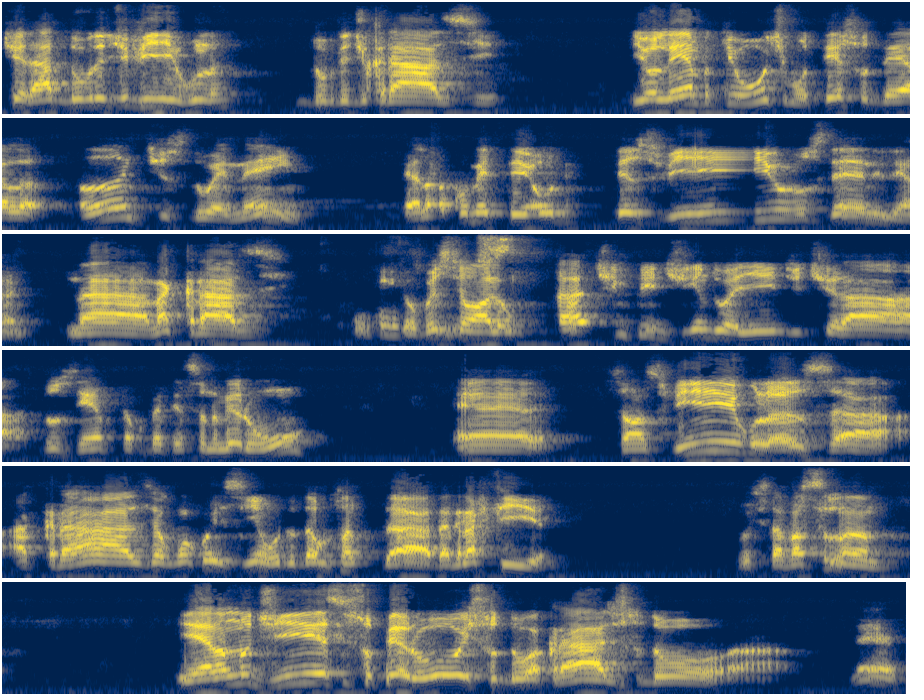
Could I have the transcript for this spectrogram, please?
tirar dúvida de vírgula, dúvida de crase. E eu lembro que o último texto dela, antes do Enem, ela cometeu desvios, né, Liliane, na, na crase. Eu falei assim, olha, o que está te impedindo aí de tirar 200 da competência número 1 é, são as vírgulas, a, a crase, alguma coisinha outra da, da, da grafia você está vacilando. E ela no dia se superou, estudou a crase, estudou né,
